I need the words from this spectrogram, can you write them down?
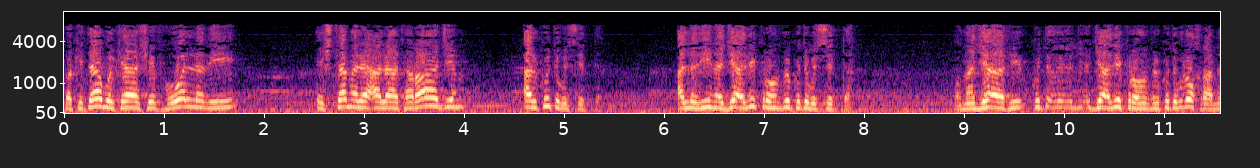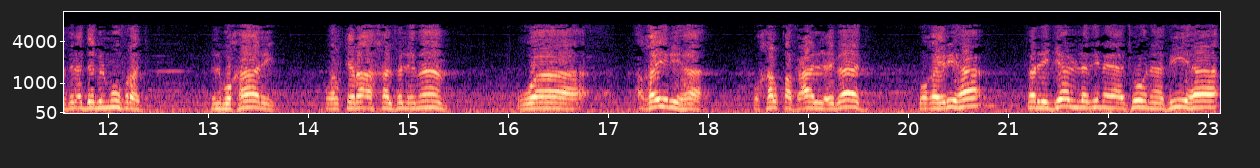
فكتاب الكاشف هو الذي اشتمل على تراجم الكتب الستة الذين جاء ذكرهم في الكتب الستة. وما جاء في كتب جاء ذكرهم في الكتب الأخرى مثل الأدب المفرد للبخاري والقراءة خلف الإمام وغيرها وخلق أفعال العباد وغيرها فالرجال الذين يأتون فيها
